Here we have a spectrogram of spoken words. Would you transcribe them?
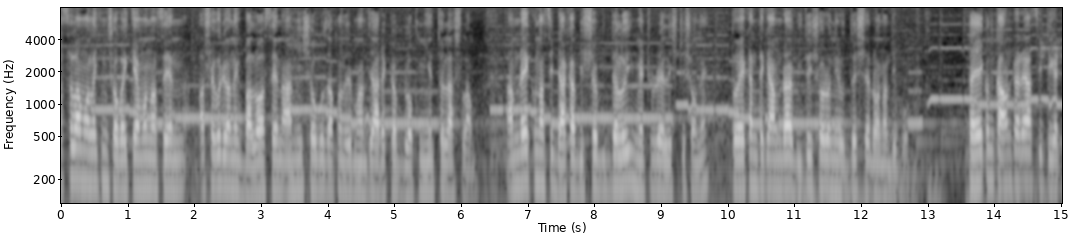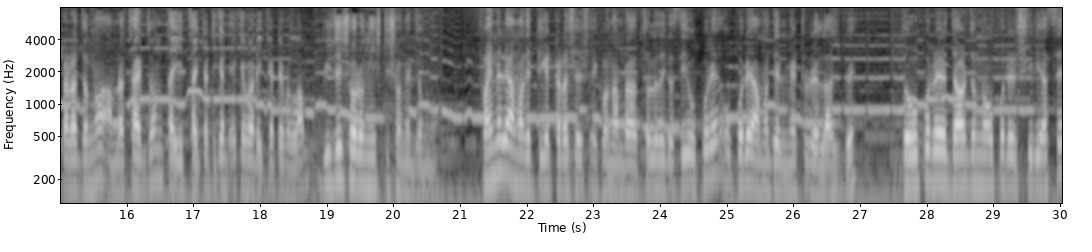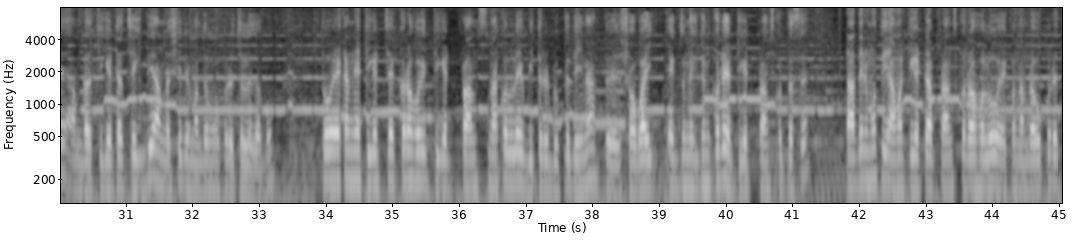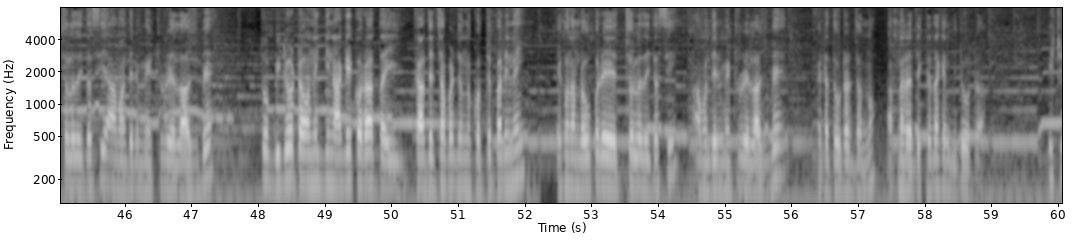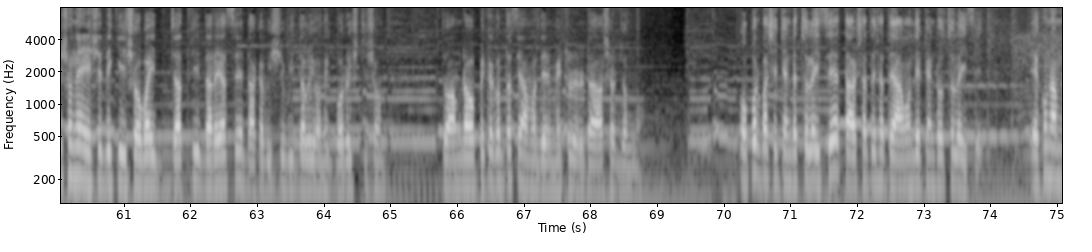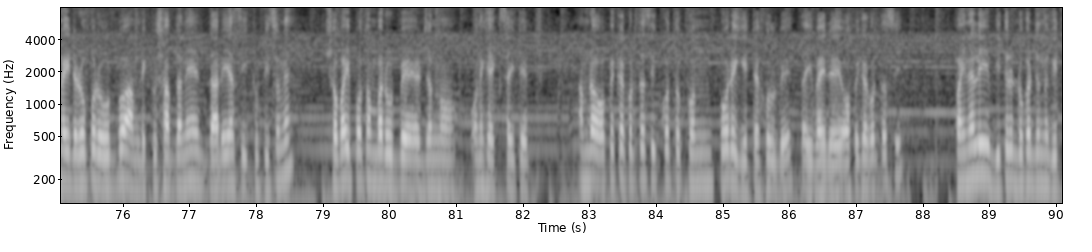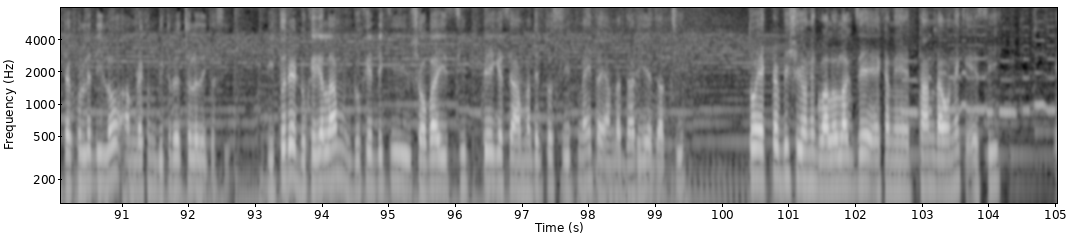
আসসালামু আলাইকুম সবাই, কেমন আছেন? আশা করি অনেক ভালো আছেন। আমি সবুজ, আপনাদের মাঝে আরেকটা ব্লগ নিয়ে চলে আসলাম। আমরা এখন আছি ঢাকা বিশ্ববিদ্যালয় মেট্রো রেল স্টেশনে। তো এখান থেকে আমরা বিজয় সরণির উদ্দেশ্যে রওনা দিব। তাই এখন কাউন্টারে আছি টিকিট কাটার জন্য। আমরা চারজন, তাই চারটা টিকিট একেবারেই কেটে ফেললাম বিজয় সরণি স্টেশনের জন্য। ফাইনালি আমাদের টিকিট কাটা শেষ। এখন আমরা চলে যাইতেছি উপরে। উপরে আমাদের মেট্রো রেল আসবে। তো উপরে যাওয়ার জন্য উপরের সিঁড়ি আছে, আমরা টিকিটটা চেক দিয়ে আমরা সিঁড়ির মাধ্যমে উপরে চলে যাব। তো এখানে টিকিট চেক করা হয় টিকিট প্রান্স না করলে ভিতরে ঢুকতে দেই না। তো সবাই একজন একজন করে টিকিট প্রান্স করতেছে। তাদের মতোই আমার টিকিটটা প্রান্স করা হলো, এখন আমরা উপরে চলে যাইতেছি, আমাদের মেট্রো রেল আসবে। তো ভিডিওটা অনেক দিন আগে করা, তাই কাজের চাপার জন্য করতে পারি নাই। এখন আমরা উপরে চলে যাইতেছি, আমাদের মেট্রো রেল আসবে। এটাতে ওঠার জন্য। আপনারা দেখতে থাকেন ভিডিওটা। স্টেশনে এসে দেখি সবাই যাত্রী দাঁড়ায় আছে। ঢাকা বিশ্ববিদ্যালয় অনেক বড় স্টেশন। তো আমরা অপেক্ষা করতেছি আমাদের মেট্রো রেলটা আসার জন্য। অপর পাশে ট্রেনটা চলে আইছে তার সাথে সাথে আমাদের ট্রেনটাও চলে আইছে এখন আমরা এটার উপরে উঠবো, আমরা একটু সাবধানে দাঁড়িয়ে আছি একটু পিছনে। সবাই প্রথমবার উঠবে, এর জন্য অনেক এক্সাইটেড আমরা অপেক্ষা করতেছি কতক্ষণ পরে গেটটা খুলবে, তাই বাইরে অপেক্ষা করতেছি। ফাইনালি ভিতরে ঢোকার জন্য গেটটা খুলে দিল, আমরা এখন ভিতরে চলে যাইতেছি। ভিতরে ঢুকে গেলাম, ঢুকে দেখি সবাই সিট পেয়ে গেছে, আমাদের তো সিট নাই, তাই আমরা দাঁড়িয়ে যাচ্ছি। তো একটা বিষয় অনেক ভালো লাগছে, এখানে ঠান্ডা অনেক, এসি,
